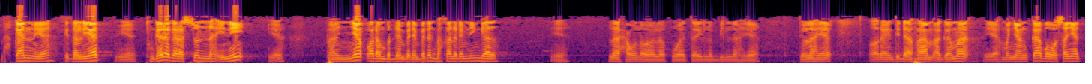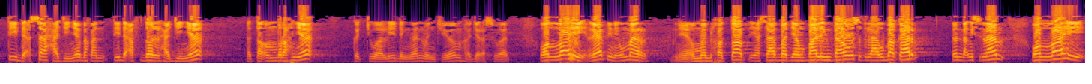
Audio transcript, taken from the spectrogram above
Bahkan ya kita lihat ya gara-gara sunnah ini ya banyak orang berdempet-dempetan bahkan ada yang meninggal. Ya. La haula wala quwata illa billah ya. Itulah ya orang yang tidak paham agama ya menyangka bahwasanya tidak sah hajinya bahkan tidak afdol hajinya atau umrahnya kecuali dengan mencium hajar aswad. Wallahi, lihat ini Umar ya Umar bin Khattab ya sahabat yang paling tahu setelah Abu Bakar tentang Islam wallahi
